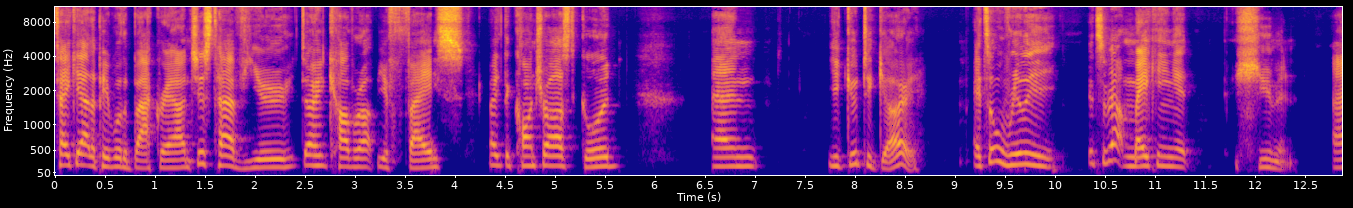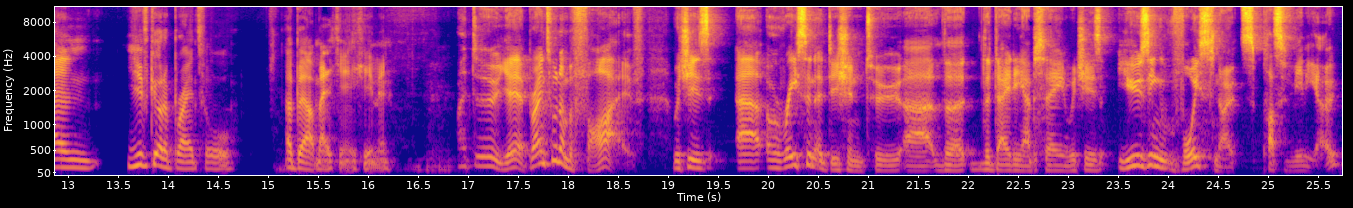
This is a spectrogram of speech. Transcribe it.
Take out the people in the background. Just have you. Don't cover up your face. Make the contrast good, and you're good to go. It's all really. It's about making it human, and you've got a brain tool about making it human. I do, yeah. Brain tool number five, which is uh, a recent addition to uh, the the dating app scene, which is using voice notes plus video,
